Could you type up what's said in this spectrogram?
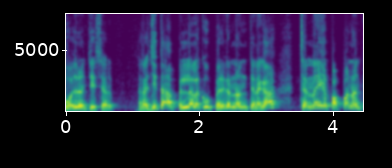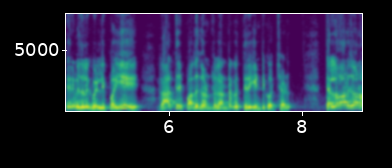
భోజనం చేశారు. రజిత పిల్లలకు పెరుగన్నం తినగా చెన్నయ్య పప్పన్నం తిని విధులకు వెళ్ళిపోయి రాత్రి పది గంటల గంటకు తిరిగి ఇంటికి వచ్చాడు. తెల్లవారుజామున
